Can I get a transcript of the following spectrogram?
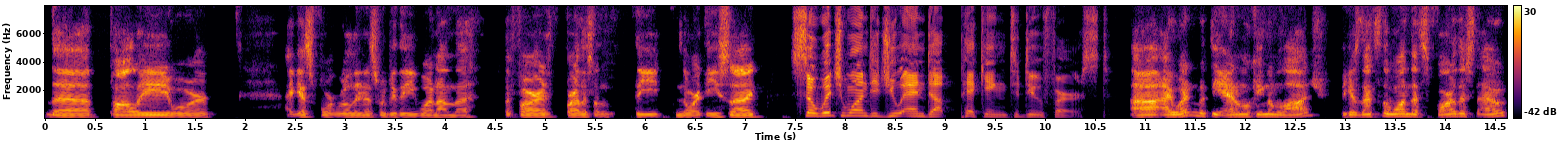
the Poly, or I guess Fort Wilderness would be the one on the the far farthest on the northeast side. So, which one did you end up picking to do first? Uh, I went with the Animal Kingdom Lodge because that's the one that's farthest out.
